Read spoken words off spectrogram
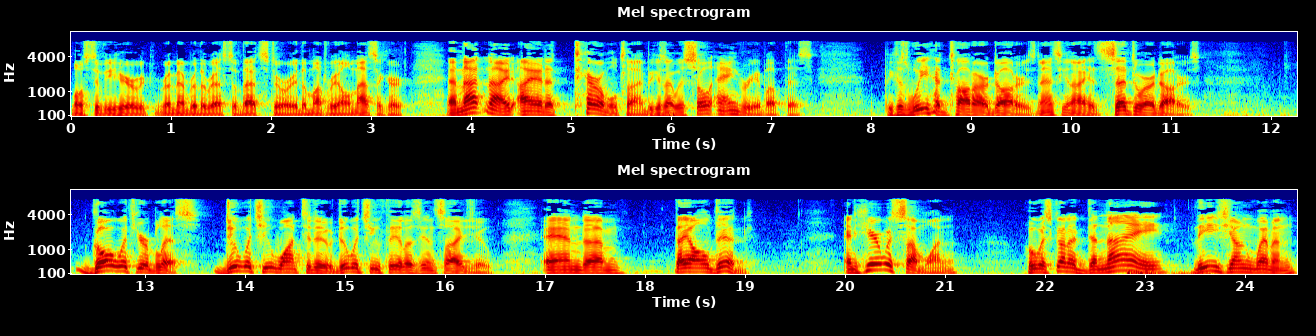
most of you here remember the rest of that story, the Montreal Massacre. And that night, I had a terrible time because I was so angry about this. Because we had taught our daughters, Nancy and I had said to our daughters, Go with your bliss. Do what you want to do. Do what you feel is inside you. And um, they all did. And here was someone who was going to deny these young women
